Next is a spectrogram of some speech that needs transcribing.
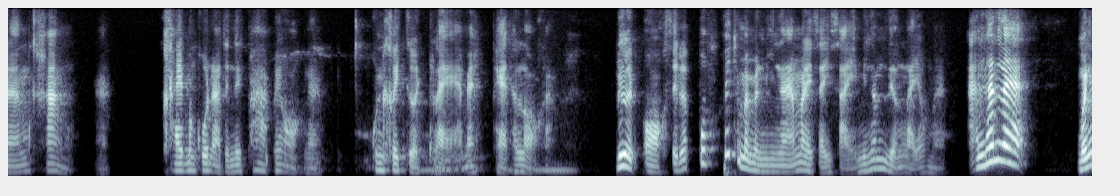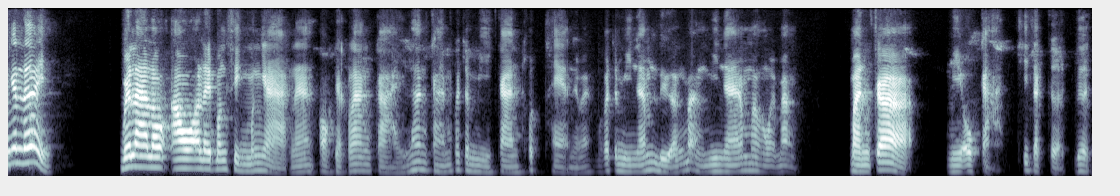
น้ำคั่งนะใครบางคนอาจจะนึกภาพไม่ออกนะ คุณเคยเกิดแผลไหม?แผลถลอกอะเลือดออกเสร็จแล้วปุ๊บเฮ้ยทำไมมันมีน้ำอะไรใสๆมีน้ำเหลืองไหลออกมา อันนั้นแหละ เหมือนกันเลย เวลาเราเอาอะไรบางสิ่งบางอย่างนะ ออกจากร่างกาย ร่างกายมันก็จะมีการทดแทนเห็นไหมมันก็จะมีน้ำเหลืองบ้าง มีน้ำบ้างอะไรบ้าง มันก็มีโอกาสที่จะเกิดเลือด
